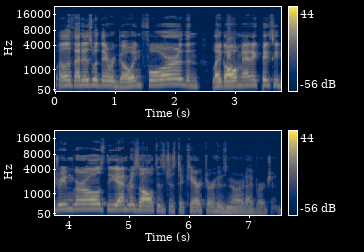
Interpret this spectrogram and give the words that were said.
well, if that is what they were going for, then like all manic pixie dream girls, the end result is just a character who's neurodivergent.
